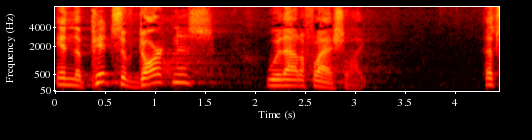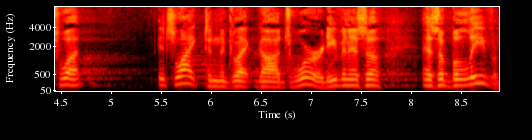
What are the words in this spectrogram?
in the pits of darkness without a flashlight. That's what it's like to neglect God's word, even as a, as a believer.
